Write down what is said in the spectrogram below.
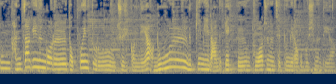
좀 반짝이는 거를 더 포인트로 주실 건데요. 눈물 느낌이 나게끔 도와주는 제품이라고 보시면 돼요.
